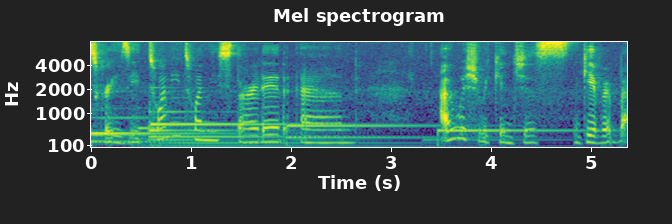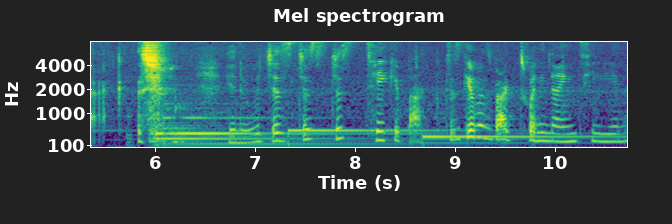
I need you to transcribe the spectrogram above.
it's crazy. 2020 started and I wish we can just give it back. you know, just just just take it back. Just give us back 2019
